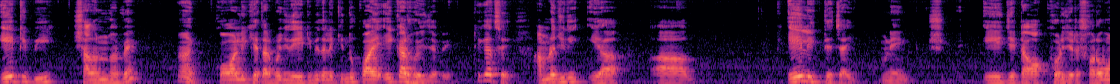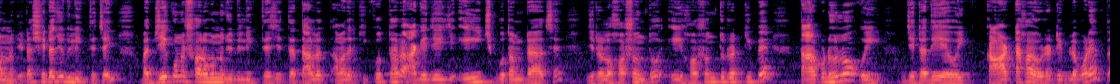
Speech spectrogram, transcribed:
এটিপি টিপি সাধারণভাবে হ্যাঁ ক লিখে তারপর যদি এটিপি টিপি তাহলে কিন্তু কয় একার হয়ে যাবে, ঠিক আছে? আমরা যদি এ লিখতে চাই মানে এ যেটা অক্ষর যেটা, স্বরবর্ণ যেটা, সেটা যদি লিখতে চাই বা যে কোনো স্বরবর্ণ যদি লিখতে চাই তাহলে আমাদের কী করতে হবে? আগে যে এই যে এইচ বোতামটা আছে, যেটা হলো হসন্ত, এই হসন্তটা টিপে তারপরে হলো ওই যেটা দিয়ে ওই কারটা হয়, ওটা টিপলে পরে তা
